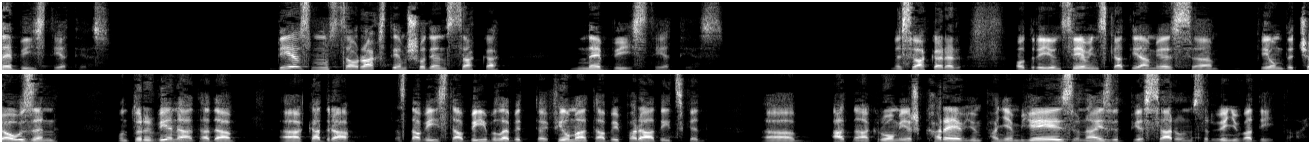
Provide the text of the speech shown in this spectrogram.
nebīsties. Dievs mums caur rakstiem šodien saka, nebīsties. Mēs vakar ar Odriju un sieviņu skatījāmies uh, filmu The Chosen, un tur ir vienā tādā uh, kadrā, tas nav īstā bībelē, bet tajā filmā tā bija parādīts, kad uh, atnāk romiešu karēvi un paņem Jēzu un aizved pie sarunas ar viņu vadītāju.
